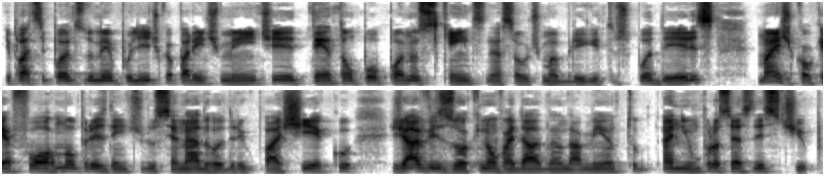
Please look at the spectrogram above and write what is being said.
e participantes do meio político aparentemente tentam pôr panos quentes nessa última briga entre os poderes, mas de qualquer forma, o presidente do Senado, Rodrigo Pacheco, já avisou que não vai dar andamento a nenhum processo desse tipo.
